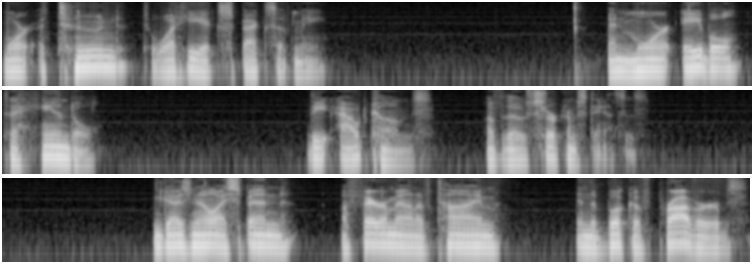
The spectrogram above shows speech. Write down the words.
more attuned to what He expects of me, and more able to handle the outcomes of those circumstances. You guys know I spend a fair amount of time in the book of Proverbs,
